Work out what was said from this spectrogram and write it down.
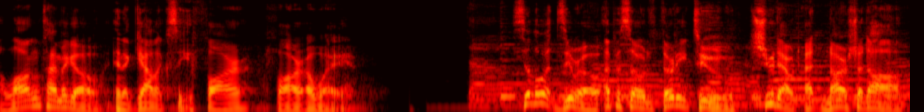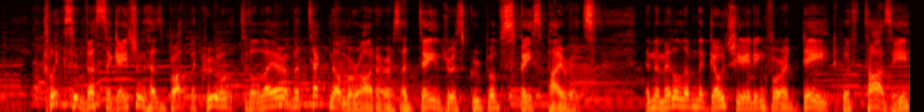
a long time ago in a galaxy far, far away. Silhouette Zero, Episode 32 Shootout at Nar Shaddaa. Click's investigation has brought the crew to the lair of the Techno Marauders, a dangerous group of space pirates. In the middle of negotiating for a date with Tazi,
